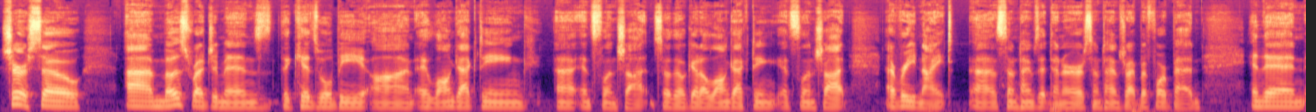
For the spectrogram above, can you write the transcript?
Sure. So uh, most regimens, the kids will be on a long acting uh, insulin shot. So they'll get a long acting insulin shot every night, uh, sometimes at dinner, sometimes right before bed. And then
